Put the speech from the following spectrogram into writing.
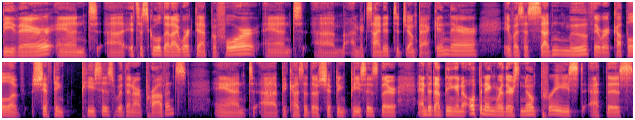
be there, and uh, it's a school that I worked at before, and um, I'm excited to jump back in there. It was a sudden move. There were a couple of shifting pieces within our province. And uh, because of those shifting pieces, there ended up being an opening where there's no priest at this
